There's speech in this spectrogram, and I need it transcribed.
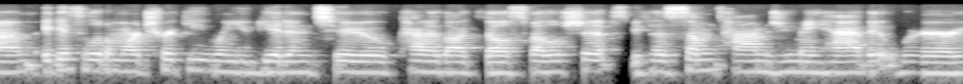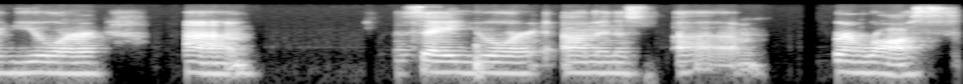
um, it gets a little more tricky when you get into kind of like those fellowships because sometimes you may have it where you're, um, let's say you're um, in this, in Ross,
